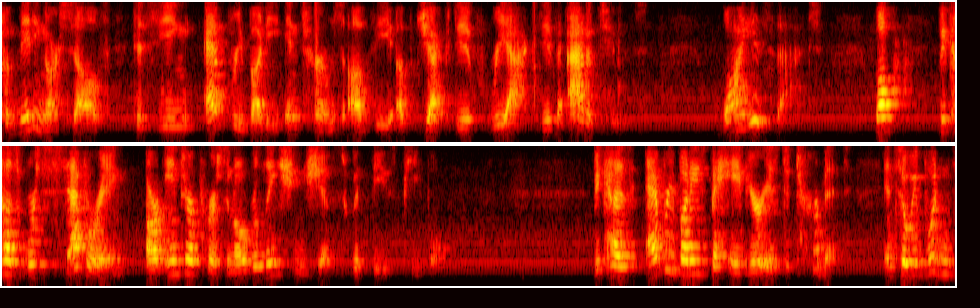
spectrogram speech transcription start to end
committing ourselves to seeing everybody in terms of the objective reactive attitudes. Why is that? Well, because we're severing our interpersonal relationships with these people. Because everybody's behavior is determined, and so we wouldn't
